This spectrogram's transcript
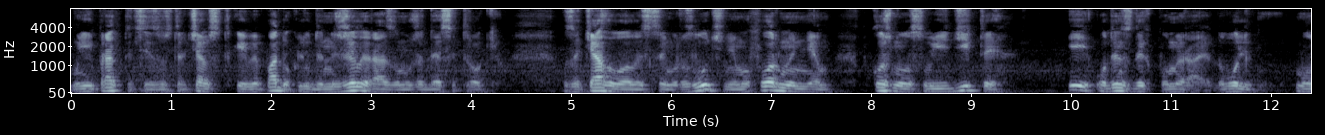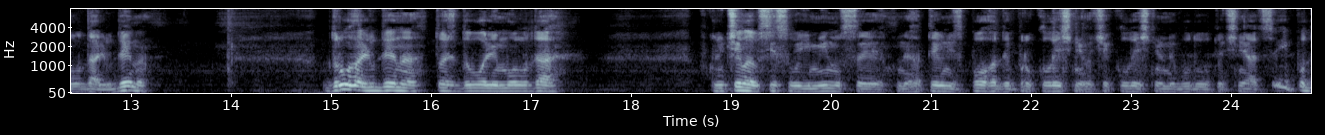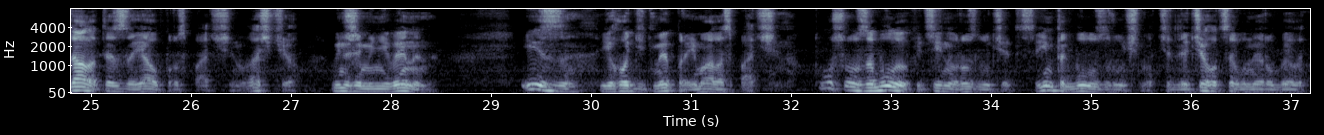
В моїй практиці зустрічався такий випадок, люди не жили разом уже 10 років. Затягували з цим розлученням, оформленням, в кожного свої діти, і один з них помирає. Доволі молода людина. Друга людина, теж доволі молода, включила всі свої мінуси, негативні спогади про колишнього чи колишнього не буду уточнятися, і подала теж заяву про спадщину. А що? Він же мені винен. І з його дітьми приймала спадщину. Тому що забули офіційно розлучитися. Їм так було зручно. Чи для чого це вони робили?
